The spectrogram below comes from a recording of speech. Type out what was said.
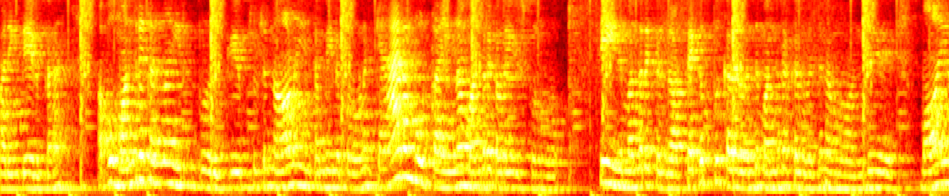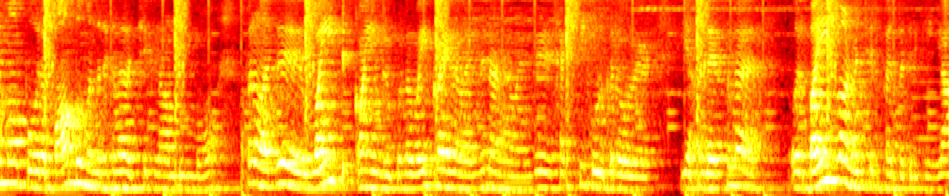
ஆடிக்கிட்டே இருப்பேன். அப்போது மந்திரக்கல்லாம் இருக்கு போல சொல்லிட்டு நானும் என் தம்பி என்ன பண்ணுவோம்னா கேரம் போர்ட் காயின்லாம் மந்திரக்கல்லாம் யூஸ் பண்ணுவோம். சரி இது மந்திரக்கல் தான். சிகப்பு கலர் வந்து மந்திரக்கல் வந்து நம்ம வந்து மாயமாக போகிற பாம்பு மந்திரக்கெல்லாம் வச்சுக்கலாம் அப்படிம்போம். அப்புறம் வந்து ஒயிட் காயின் இருக்கும்ல ஒயிட் காயினை வந்து நாங்கள் வந்து சக்தி கொடுக்குற ஒரு அந்த இடத்துல ஒரு பைல்வான் வச்சுருப்பார் பார்த்துருக்கீங்களா?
